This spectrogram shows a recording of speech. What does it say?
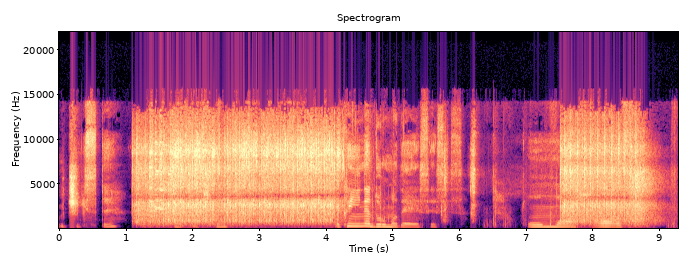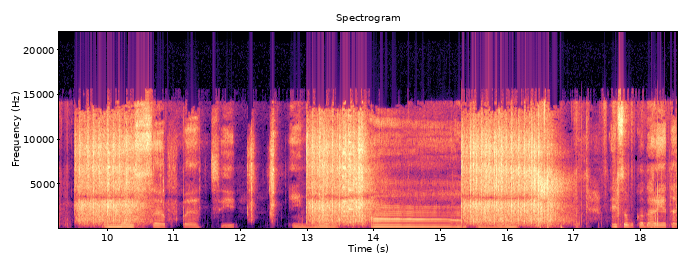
3x'te. 3x'te. Bakın yine durmadı HS sesi. Tomahawk. Ne sepeti. İmet. Aa, evet. Neyse bu kadar yeter.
